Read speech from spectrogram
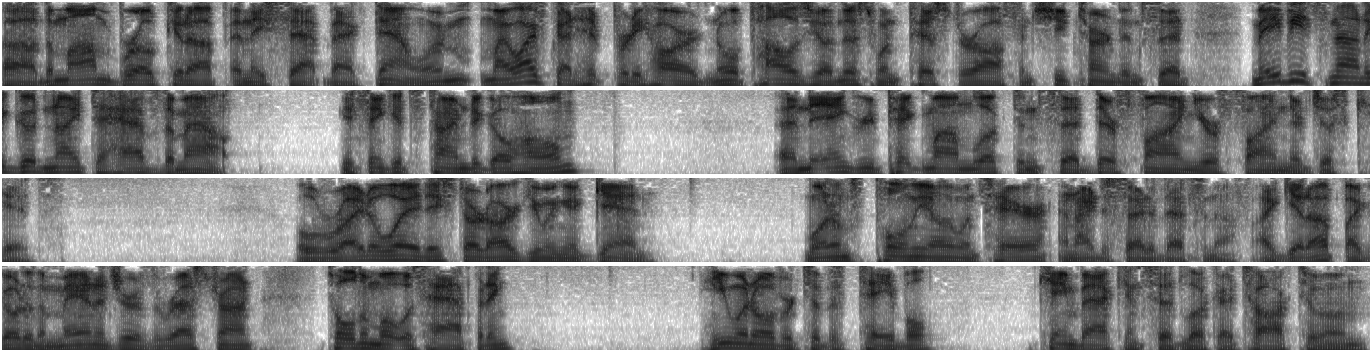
Uh, the mom broke it up and they sat back down. When my wife got hit pretty hard, no apology on this one pissed her off, and she turned and said, Maybe it's not a good night to have them out. You think it's time to go home? And the angry pig mom looked and said, They're fine, you're fine, they're just kids. Well, right away, they start arguing again. One of them's pulling the other one's hair, and I decided that's enough. I get up, I go to the manager of the restaurant, told him what was happening. He went over to the table, came back and said, Look, I talked to him.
